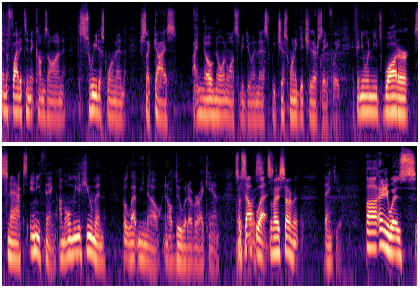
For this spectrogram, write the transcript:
and the flight attendant comes on, the sweetest woman. She's like, "Guys, I know no one wants to be doing this. We just want to get you there safely. If anyone needs water, snacks, anything, I'm only a human, but let me know and I'll do whatever I can. So Nice. Southwest, It's a nice sentiment. thank you. Uh, anyways,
